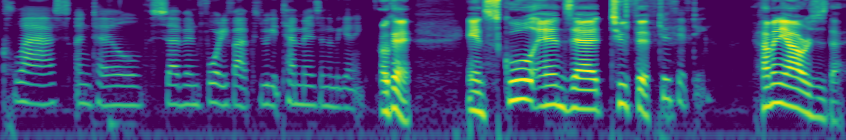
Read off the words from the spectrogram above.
class until seven forty-five because we get ten minutes in the beginning. Okay, and school ends at two fifty. Two fifty. How many hours is that?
